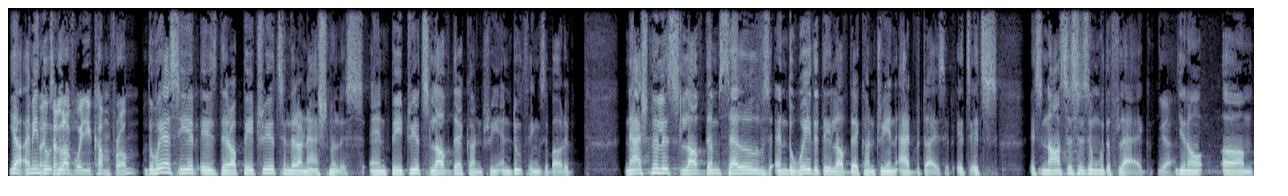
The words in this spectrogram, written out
Yeah, I mean, to, the- to the- love where you come from. the way I see it is there are patriots and there are nationalists. And patriots love their country and do things about it. Nationalists love themselves and the way that they love their country and advertise it. It's, it's, it's narcissism with a flag. Yeah. You know, um,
